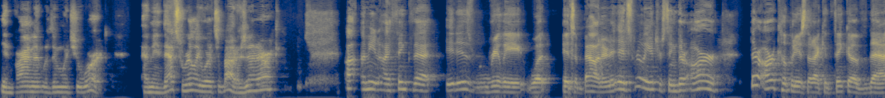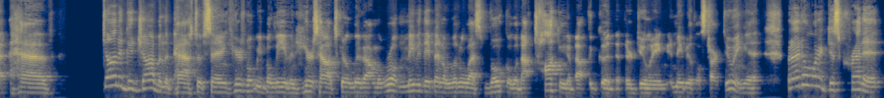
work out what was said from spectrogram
the environment within which you work. I mean, that's really what it's about, isn't it, Eric? Uh, I mean, I think that it is really what it's about, and it's really interesting. There are there are companies that I can think of that have done a good job in the past of saying, here's what we believe and here's how it's going to live out in the world. And maybe they've been a little less vocal about talking about the good that they're doing, and maybe they'll start doing it. But I don't want to discredit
